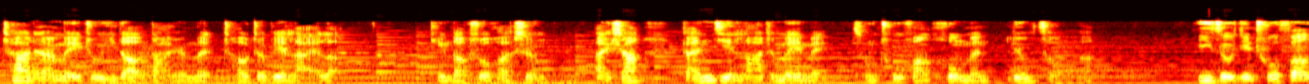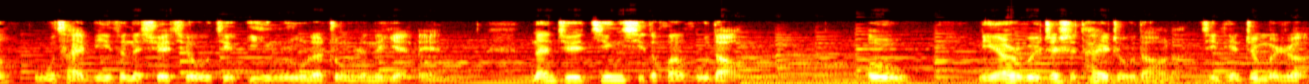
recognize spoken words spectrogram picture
差点没注意到大人们朝这边来了。听到说话声，艾莎赶紧拉着妹妹从厨房后门溜走了。一走进厨房，五彩缤纷的雪球就映入了众人的眼帘。男爵惊喜地欢呼道：“哦，您二位真是太周到了！今天这么热，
